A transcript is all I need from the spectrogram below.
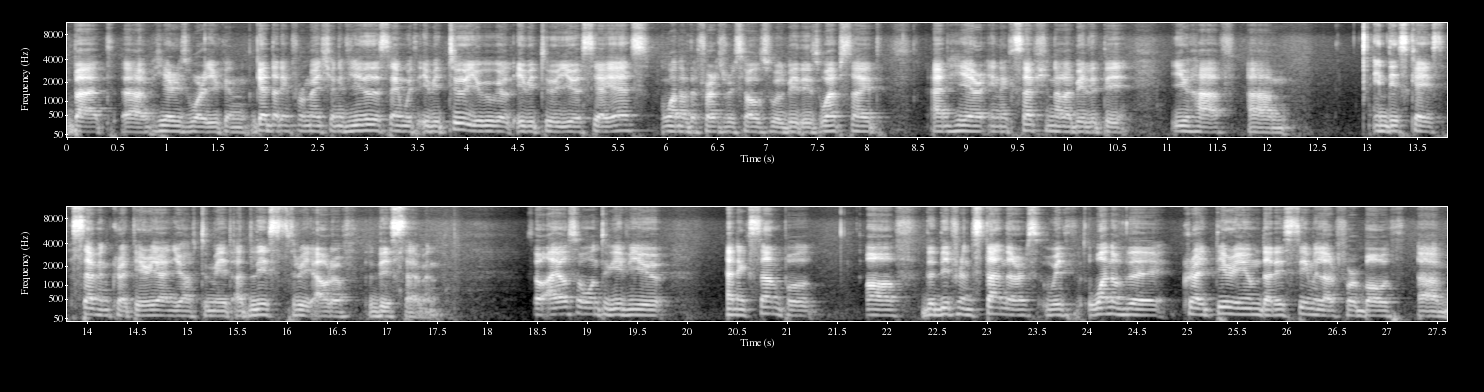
But uh, here is where you can get that information. If you do the same with EB2, you Google EB2 USCIS, one of the first results will be this website. And here in exceptional ability, you have, um, in this case, seven criteria, and you have to meet at least three out of these seven. So I also want to give you an example of the different standards with one of the criterion that is similar for both um,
